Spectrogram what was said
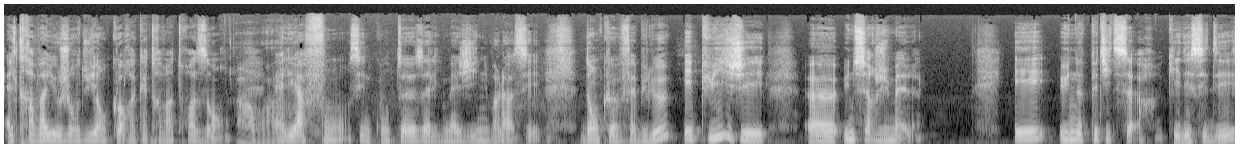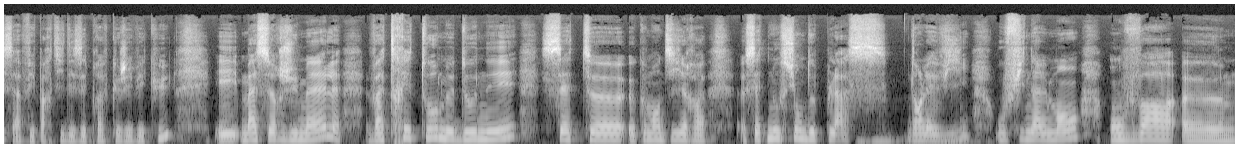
Elle travaille aujourd'hui encore à 83 ans. Ah, wow. Elle est à fond, c'est une conteuse, elle imagine, voilà, c'est donc euh, fabuleux. Et puis j'ai euh, une sœur jumelle et une petite sœur qui est décédée, ça fait partie des épreuves que j'ai vécues. Et ma sœur jumelle va très tôt me donner cette, euh, comment dire, cette notion de place dans la vie, où finalement on va euh,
